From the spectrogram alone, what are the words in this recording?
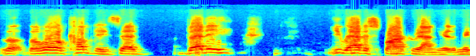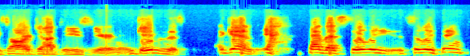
the, the whole company said, Betty, you add a spark around here that makes all our jobs easier. And gave them this. Again, kind of that silly, silly thing.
